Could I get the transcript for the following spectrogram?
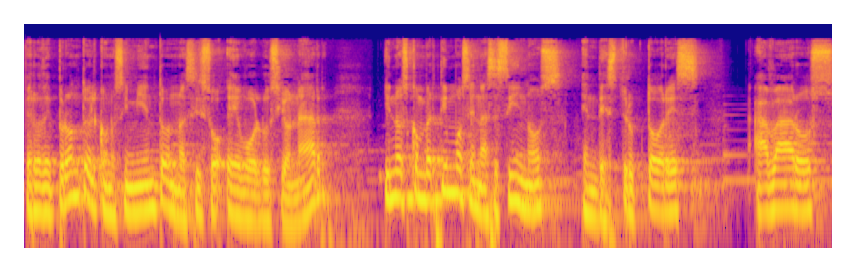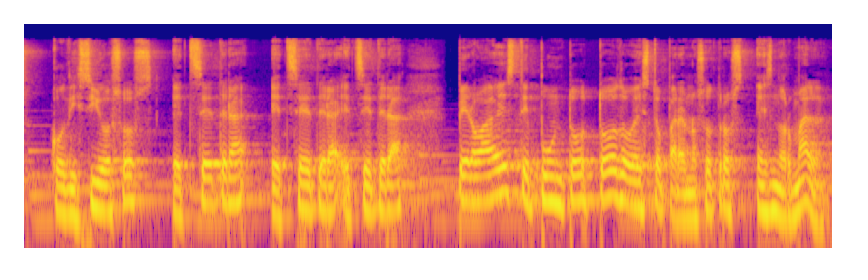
pero de pronto el conocimiento nos hizo evolucionar y nos convertimos en asesinos, en destructores, avaros, codiciosos, etcétera, etcétera, etcétera. Pero a este punto todo esto para nosotros es normal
